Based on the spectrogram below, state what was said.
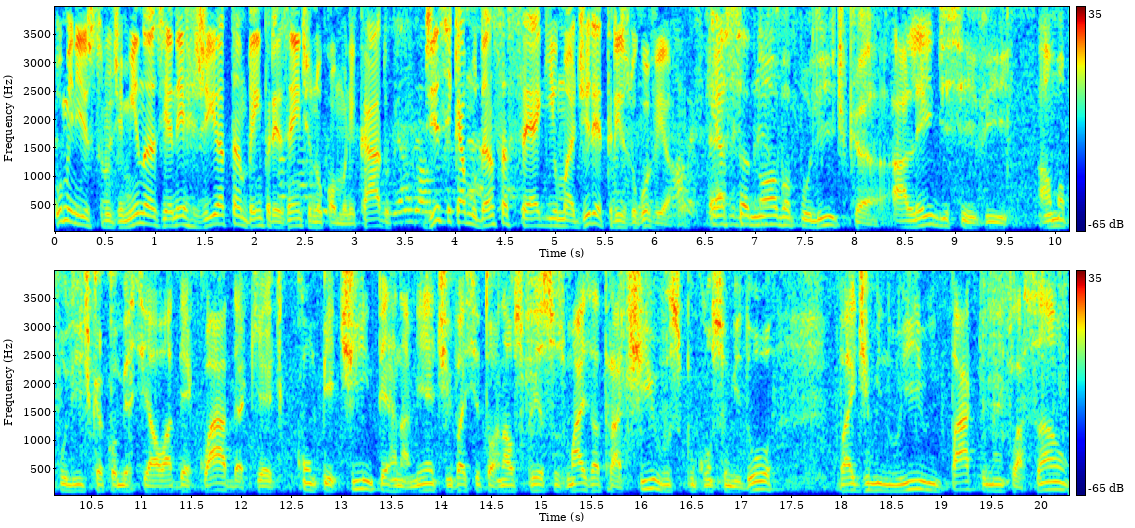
O ministro de Minas e Energia, também presente no comunicado, disse que a mudança segue uma diretriz do governo. Essa nova política, além de servir a uma política comercial adequada, que é competir internamente e vai se tornar os preços mais atrativos para o consumidor, vai diminuir o impacto na inflação,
